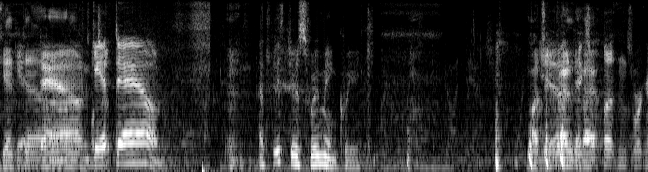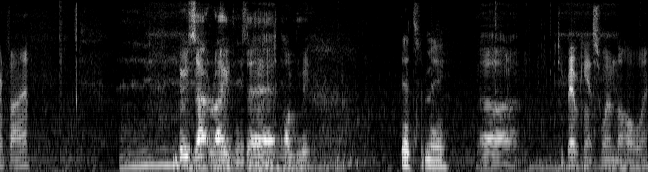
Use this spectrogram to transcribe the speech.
Get, Get down, down, on it. get down. At least you're swimming quick. Magic Yeah, X roundabout. button's working fine. Who's that right uh, on me? That's me. Alright. Too bad we can't swim the whole way.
